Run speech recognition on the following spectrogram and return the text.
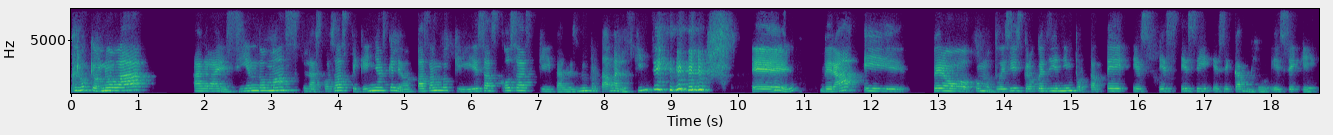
creo que uno va agradeciendo más las cosas pequeñas que le van pasando que esas cosas que tal vez no importaban a los 15. eh, Verá, eh, pero como tú decís, creo que es bien importante es, es ese, ese cambio, ese que,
